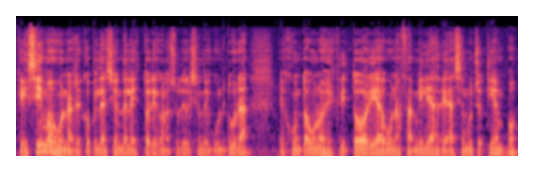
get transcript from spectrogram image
que hicimos, una recopilación de la historia con la Subdirección de Cultura, eh, junto a unos escritores y a unas familias de hace mucho tiempo.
